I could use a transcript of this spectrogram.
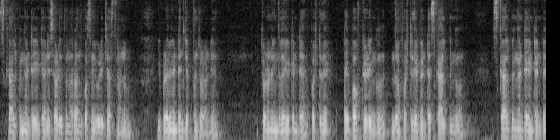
స్కాల్పింగ్ అంటే ఏంటి? అనేసి అడుగుతున్నారు. అందుకోసం ఈ వీడియో చేస్తున్నాను. ఇప్పుడు అవి ఏంటని చెప్తాను చూడండి. చూడండి ఇందులో ఏంటంటే ఫస్ట్ టైప్ ఆఫ్ ట్రేడింగ్ ఇందులో ఫస్ట్ ఏంటంటే స్కాల్పింగ్ స్కాల్పింగ్ అంటే ఏంటంటే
